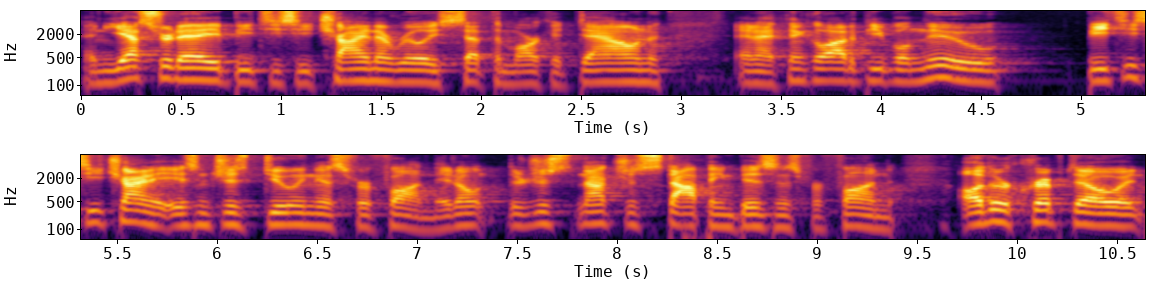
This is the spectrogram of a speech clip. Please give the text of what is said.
And yesterday, BTC China really set the market down. And I think a lot of people knew BTC China isn't just doing this for fun. They don't they're just not just stopping business for fun. Other crypto and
